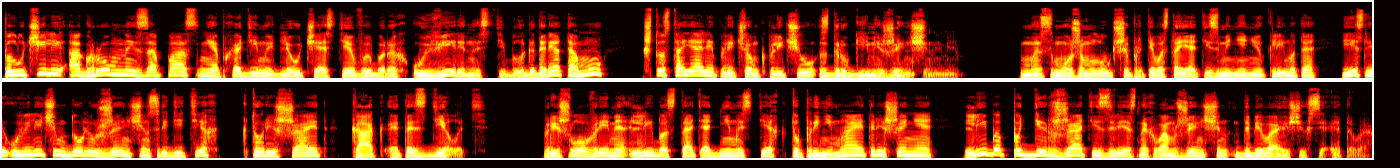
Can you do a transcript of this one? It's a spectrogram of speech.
получили огромный запас, необходимый для участия в выборах уверенности, благодаря тому, что стояли плечом к плечу с другими женщинами. Мы сможем лучше противостоять изменению климата, если увеличим долю женщин среди тех, кто решает, как это сделать. Пришло время либо стать одним из тех, кто принимает решения, либо поддержать известных вам женщин, добивающихся этого.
